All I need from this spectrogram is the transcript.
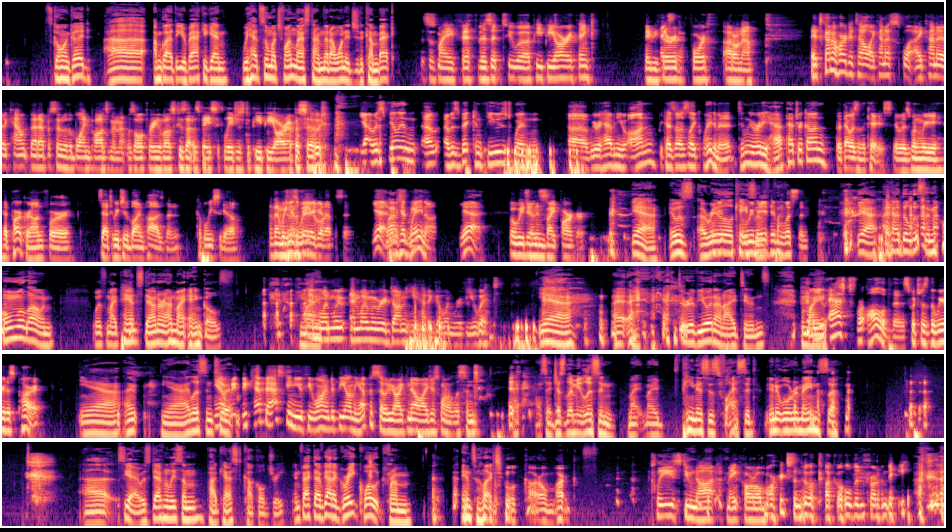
It's going good. Uh, I'm glad that you're back again. We had so much fun last time that I wanted you to come back. This is my fifth visit to uh, PPR, I think. Maybe third, Excellent. fourth. I don't know. It's kind of hard to tell. I kind of split. I kind of count that episode of the Blind Podsman. That was all three of us because that was basically just a PPR episode. Yeah, I was feeling, I, I was a bit confused when uh, we were having you on because I was like, wait a minute, didn't we already have Patrick on? But that wasn't the case. It was when we had Parker on for Zatoichi the Blind Podsman a couple weeks ago. and then we had was a very Wayne good episode. Yeah, and then we had week. Wayne on. Yeah, but we didn't it's- invite Parker. Yeah, it was a real we, case We of made him listen. yeah, I had to listen home alone with my pants down around my ankles. My- And when we and when we were done, he had to go and review it. yeah, I, I had to review it on iTunes. My you asked for all of this, which was the weirdest part. yeah, I yeah, I listened to Yeah, it. we, we kept asking you if you wanted to be on the episode. You're like, no, I just want to listen. to I, I said, just let me listen. My my penis is flaccid, and it will remain so. Uh, so yeah, it was definitely some podcast cuckoldry. In fact, I've got a great quote from intellectual Karl Marx. Please do not make Karl Marx into a cuckold in front of me.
